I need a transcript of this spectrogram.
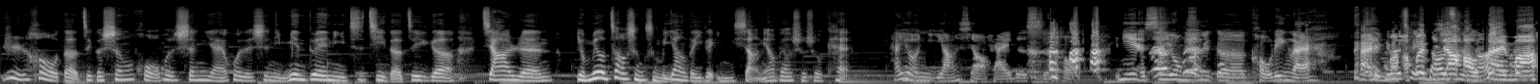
日后的这个生活或者生涯，或者是你面对你自己的这个家人，有没有造成什么样的一个影响？你要不要说说看？还有你养小孩的时候，你也是用那个 口令来带吗？会比较好带吗？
